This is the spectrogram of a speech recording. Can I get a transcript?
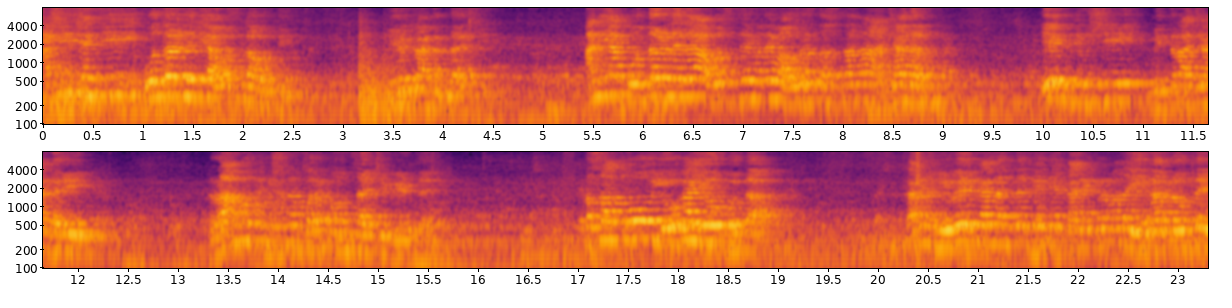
अशी त्यांची गोंधळलेली अवस्था होती. विवेकानंदाची. आणि या गोंधळलेल्या अवस्थेमध्ये वावरत असताना अचानक एक दिवशी मित्राच्या घरी रामकृष्ण परमहंसाची भेट झाली. तसा तो योगायोग होता. कारण विवेकानंद काही त्या कार्यक्रमाला येणार नव्हते.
